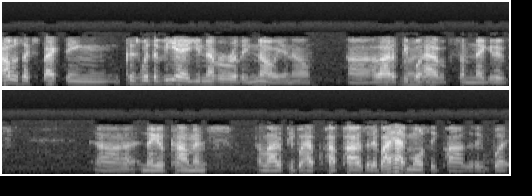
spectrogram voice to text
I was expecting because with the VA you never really know, you know. Uh, a lot of people Right. have some negative uh negative comments. A lot of people have positive. I have mostly positive, but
